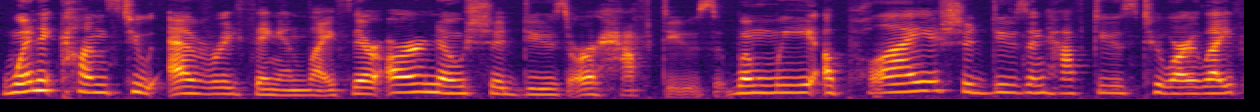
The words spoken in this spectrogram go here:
When it comes to everything in life, there are no should do's or have do's. When we apply should do's and have do's to our life,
